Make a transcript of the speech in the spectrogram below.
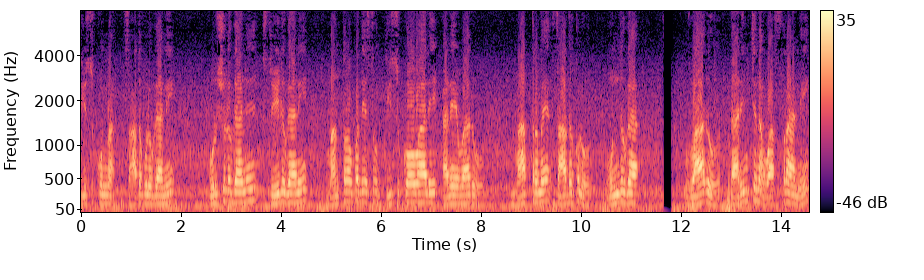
తీసుకున్న సాధకులు కానీ పురుషులు కానీ స్త్రీలు కానీ మంత్రోపదేశం తీసుకోవాలి అనేవారు మాత్రమే సాధకులు ముందుగా వారు ధరించిన వస్త్రాన్ని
